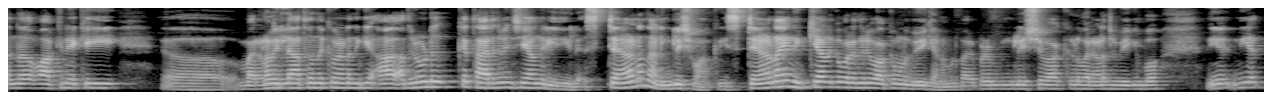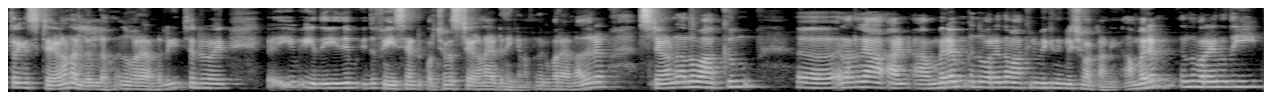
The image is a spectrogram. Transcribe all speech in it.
എന്ന വാക്കിനെയൊക്കെ ഈ മരണമില്ലാത്തതെന്നൊക്കെ വേണമെങ്കിൽ അതിനോടൊക്കെ താരതമ്യം ചെയ്യാവുന്ന രീതിയിൽ. സ്റ്റേൺ എന്നാണ് ഇംഗ്ലീഷ് വാക്ക്. ഈ സ്റ്റേണായി നിൽക്കുക എന്നൊക്കെ പറയുന്നൊരു വാക്ക് നമ്മൾ ഉപയോഗിക്കുകയാണ്. നമ്മൾ പലപ്പോഴും ഇംഗ്ലീഷ് വാക്കുകൾ മലയാളത്തിൽ ഉപയോഗിക്കുമ്പോൾ നീ നീ അത്രയ്ക്ക് സ്റ്റേൺ അല്ലല്ലോ എന്ന് പറയാറുണ്ട്. അല്ലെങ്കിൽ ചിലർ പറയും ഇത് ഇത് ഇത് ഫേസ് ചെയ്യാണ്ട് കുറച്ചും കൂടെ സ്റ്റേൺ ആയിട്ട് നിൽക്കണം എന്നൊക്കെ പറയാറുണ്ട്. അതൊരു സ്റ്റേൺ എന്ന വാക്കും അതായത് അമരം എന്ന് പറയുന്ന വാക്കിന് ഉപയോഗിക്കുന്ന ഇംഗ്ലീഷ് വാക്കാണ്. അമരം എന്ന് പറയുന്നത് ഈ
